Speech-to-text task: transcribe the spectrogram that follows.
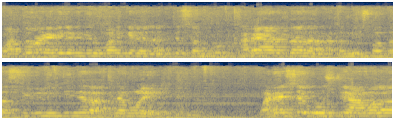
वातावरण या ठिकाणी निर्माण केलं ना ते संपूर्ण खऱ्या अर्थानं आता मी स्वतः सिव्हिल इंजिनियर असल्यामुळे बऱ्याचशा गोष्टी आम्हाला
